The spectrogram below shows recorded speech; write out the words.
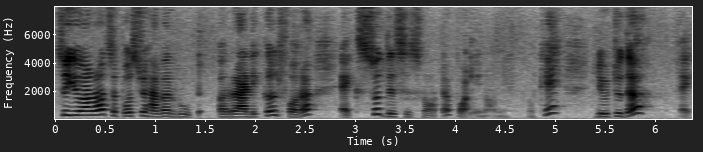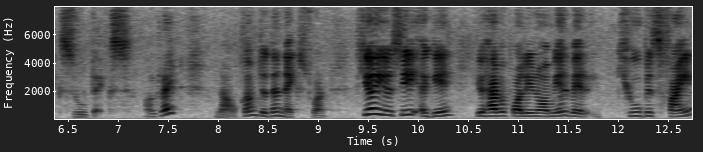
So you are not supposed to have a root a radical for a x. So this is not a polynomial okay? Due to the x root x all right now come to the next one. Here you see again you have a polynomial where cube is fine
